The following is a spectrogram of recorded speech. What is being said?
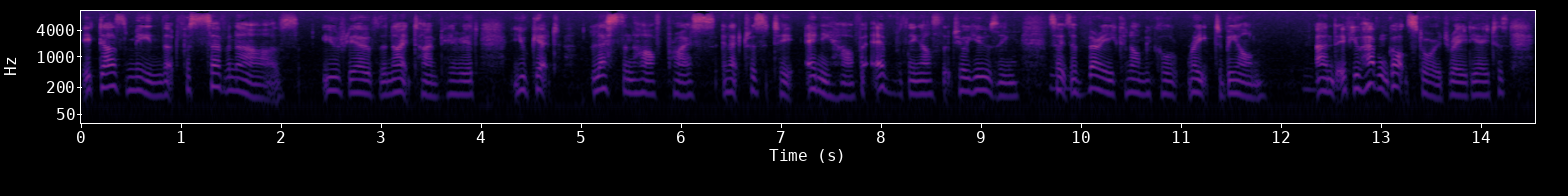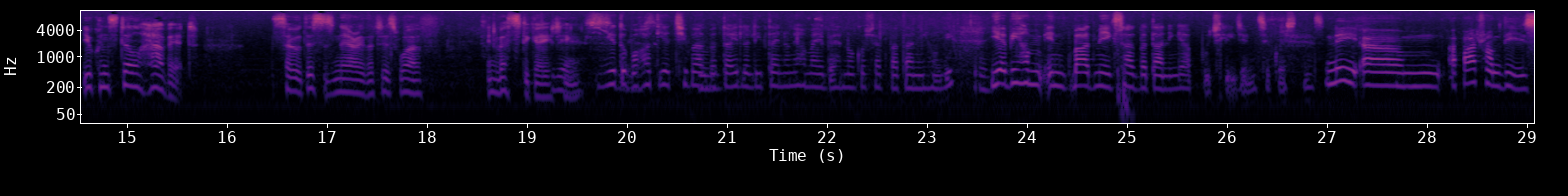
it does mean that for seven hours, usually over the nighttime period, you get less than half price electricity anyhow for everything else that you're using. So it's a very economical rate to be on. And if you haven't got storage radiators, you can still have it. So this is an area that is worth investigating. Yes. ये तो बहुत ही अच्छी बात बताई ललिता इन्होंने हमारी बहनों को शायद पता नहीं होगी ये अभी हम इन बाद में एक साथ बता देंगे आप पूछ लीजिए इनसे क्वेश्चंस Nay, um, apart from these,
